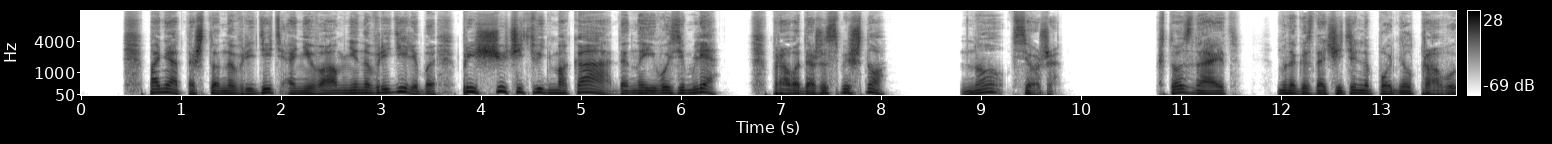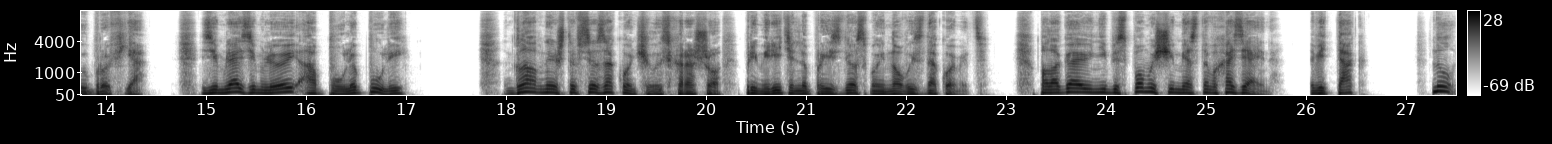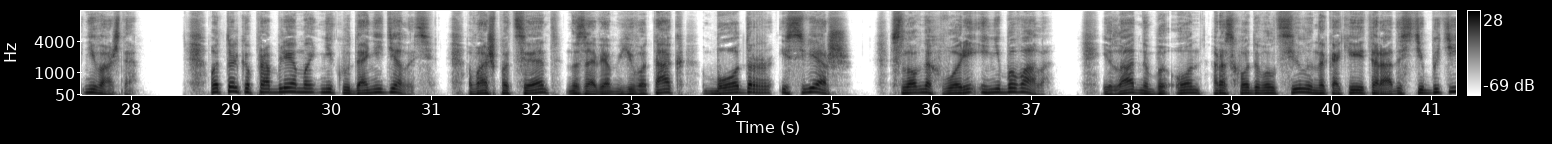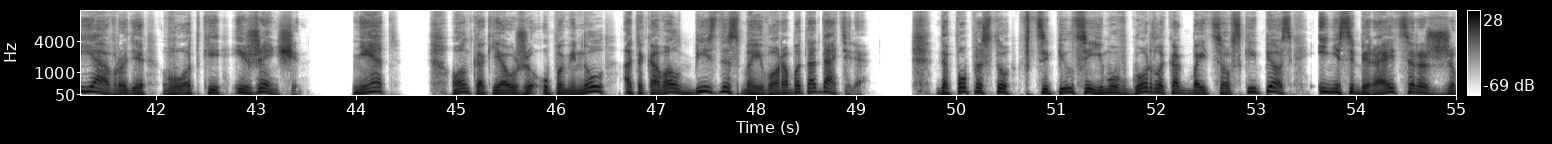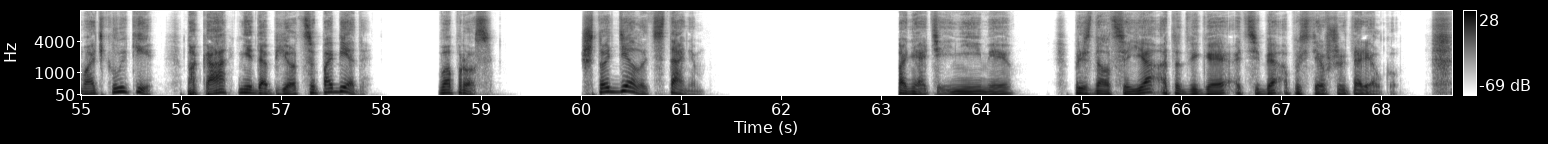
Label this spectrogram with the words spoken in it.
Понятно, что навредить они вам не навредили бы, прищучить ведьмака, да на его земле. Право даже смешно. Но все же. Кто знает, многозначительно поднял правую бровь я. Земля землей, а пуля пулей. Главное, что все закончилось хорошо, примирительно произнес мой новый знакомец. Полагаю, не без помощи местного хозяина. Ведь так? Ну, неважно. Вот только проблема никуда не делась. Ваш пациент, назовем его так, бодр и сверж. Словно хвори и не бывало. И ладно бы он расходовал силы на какие-то радости бытия, вроде водки и женщин. Нет, он, как я уже упомянул, атаковал бизнес моего работодателя. Да попросту вцепился ему в горло, как бойцовский пес, и не собирается разжимать клыки, пока не добьется победы. Вопрос. Что делать станем? Понятия не имею признался я, отодвигая от себя опустевшую тарелку.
